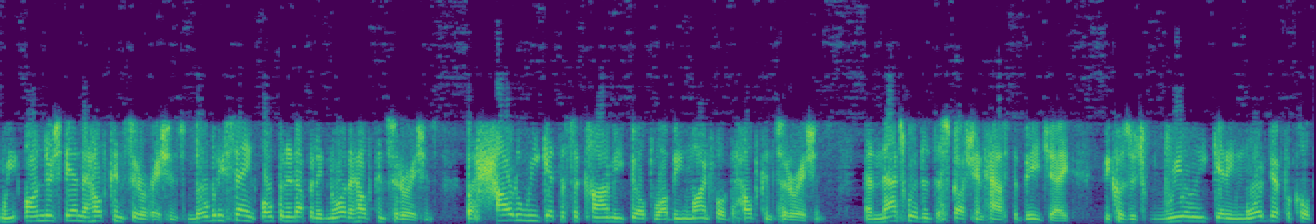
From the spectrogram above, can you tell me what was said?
we understand the health considerations. Nobody's saying open it up and ignore the health considerations. But how do we get this economy built while being mindful of the health considerations? And that's where the discussion has to be, Jay, because it's really getting more difficult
